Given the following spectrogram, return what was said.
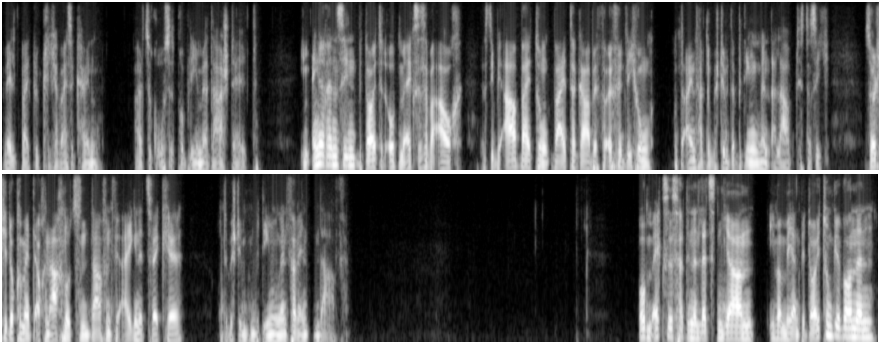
weltweit glücklicherweise kein allzu großes Problem mehr darstellt. Im engeren Sinn bedeutet Open Access aber auch, dass die Bearbeitung, Weitergabe, Veröffentlichung unter Einhaltung bestimmter Bedingungen erlaubt ist, dass ich solche Dokumente auch nachnutzen darf und für eigene Zwecke unter bestimmten Bedingungen verwenden darf. Open Access hat in den letzten Jahren immer mehr an Bedeutung gewonnen.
